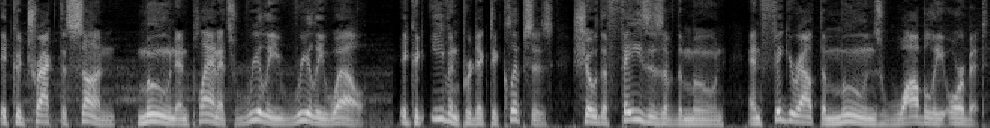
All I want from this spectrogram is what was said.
It could track the sun, moon, and planets really, really well. It could even predict eclipses, show the phases of the moon, and figure out the moon's wobbly orbit.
